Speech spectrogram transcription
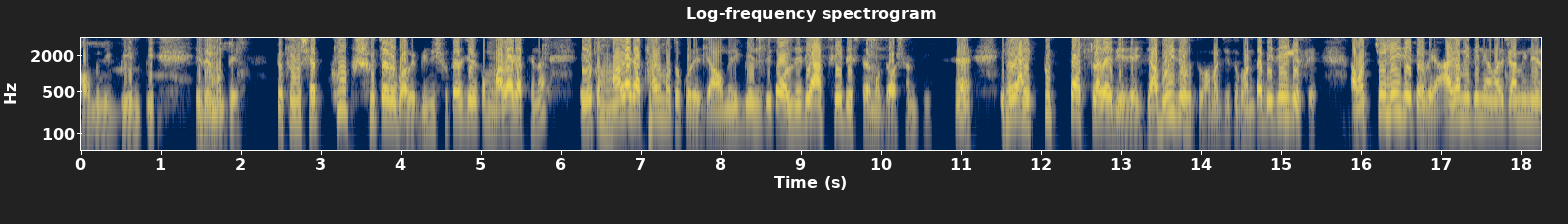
আওয়ামী লীগ, বিএনপি এদের মধ্যে। ডক্টর সাহেব খুব সুচারুভাবে, বিনি সুতার যেরকম মালা গাঁথে না, এরকম মালা গাঁথার মতো করে যে আওয়ামী লীগ, বিএনপি তো অলরেডি আছেই দেশটার মধ্যে অশান্তি হ্যাঁ? এভাবে আরেকটু প্যাচ লাগাই দিয়ে যাই। যাবই যেহেতু, আমার যেহেতু ঘণ্টা বেজেই গেছে, আমার চলেই যেতে হবে। আগামী দিনে আমার গ্রামীণের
